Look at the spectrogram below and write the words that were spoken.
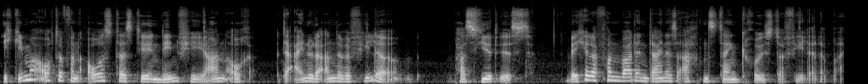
Ich gehe mal auch davon aus, dass dir in den vier Jahren auch der ein oder andere Fehler passiert ist. Welcher davon war denn deines Erachtens dein größter Fehler dabei?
